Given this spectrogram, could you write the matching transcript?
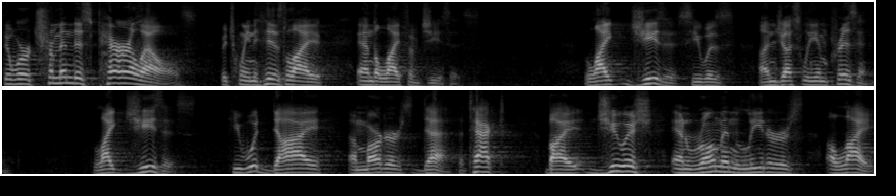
there were tremendous parallels between his life and the life of Jesus. Like Jesus, he was unjustly imprisoned. Like Jesus, he would die a martyr's death, attacked by Jewish and Roman leaders alike.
